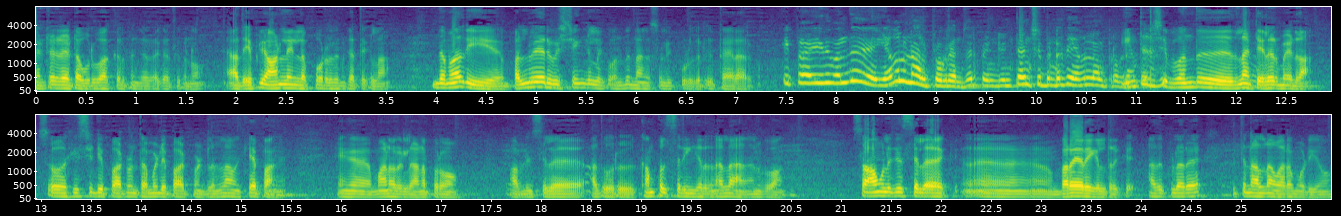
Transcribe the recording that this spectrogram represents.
மெட்டடேட்டா உருவாக்குறதுங்கிறத கற்றுக்கணும் அதை எப்படி ஆன்லைனில் போடுறதுன்னு கற்றுக்கலாம் இந்த மாதிரி பல்வேறு விஷயங்களுக்கு வந்து நாங்கள் சொல்லிக் கொடுக்கறதுக்கு தயாராக இருக்கோம். இப்போ இது வந்து எவ்வளவு நாள் ப்ரோக்ராம் சார் இப்போ இன்டர்ன்ஷிப்ன்றது எவ்வளவு நாள் ப்ரோக்ராம் இன்டர்ன்ஷிப் வந்து இதெல்லாம் டெய்லர் மேட் தான் ஸோ ஹிஸ்ட்ரி டிபார்ட்மெண்ட் தமிழ் டிபார்ட்மெண்ட்லேருந்துலாம் அவங்க கேட்பாங்க. எங்கள் மாணவர்களை அனுப்புகிறோம் அப்படின்னு சில அது ஒரு கம்பல்சரிங்கிறதுனால அனுப்புவாங்க. ஸோ அவங்களுக்கு சில வரையறைகள் இருக்குது அதுக்குள்ளார இத்தனை நாள் தான் வர முடியும்.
